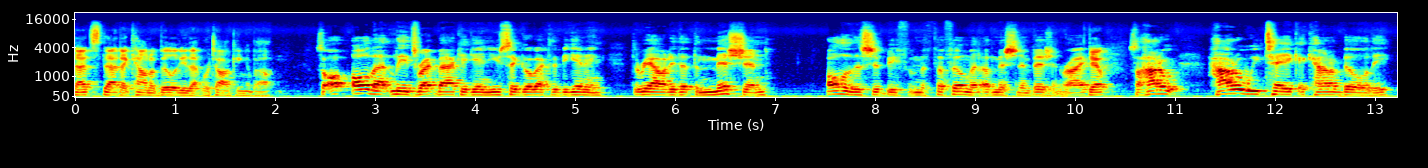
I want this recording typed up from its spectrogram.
that's that accountability that we're talking about. So all, all that leads right back again. You said go back to the beginning. The reality that the mission, all of this should be from the fulfillment of mission and vision, right? Yep. So how do how do we take accountability,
